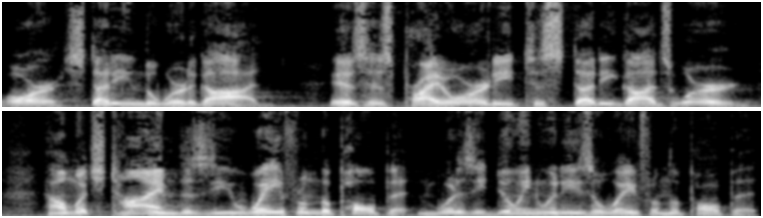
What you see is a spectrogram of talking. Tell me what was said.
or studying the Word of God? Is his priority to study God's Word? How much time does he away from the pulpit? And what is he doing when he's away from the pulpit?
